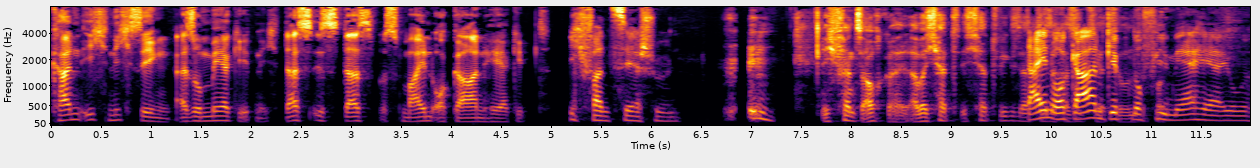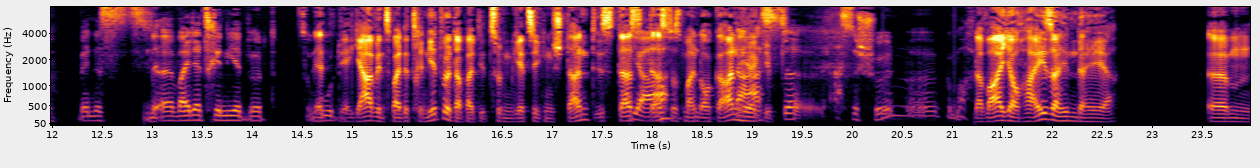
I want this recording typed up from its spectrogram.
kann ich nicht singen. Also mehr geht nicht. Das ist das, was mein Organ hergibt. Ich fand's sehr schön. Ich fand's auch geil, aber ich hatte, ich hatte, wie gesagt, Dein Organ gibt noch viel mehr her, Junge, wenn es Ne. äh, weiter trainiert wird. so Ja, gut. Ja, wenn es weiter trainiert wird, aber die, zum jetzigen Stand ist das Ja. das, was mein Organ Da hergibt. hast du, hast du schön äh, gemacht. Da war ich auch heiser hinterher. Ähm,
